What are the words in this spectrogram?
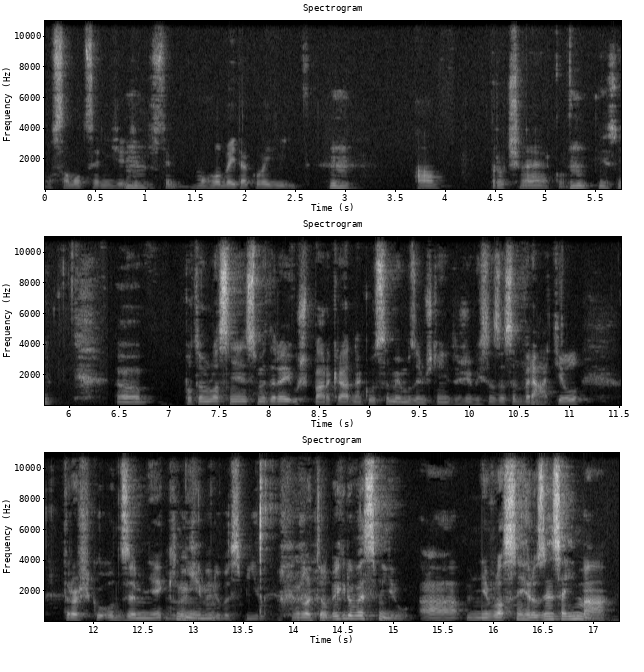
osamocený, že, hmm. že prostě mohlo být takový víc. Hmm. A proč ne? Jako? Hmm, jasně. Uh, potom vlastně jsme tady už párkrát nakousli mimozemštění, takže bych se zase vrátil trošku od země k ním. do vesmíru. Letěl bych do vesmíru a mě vlastně hrozně zajímá,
